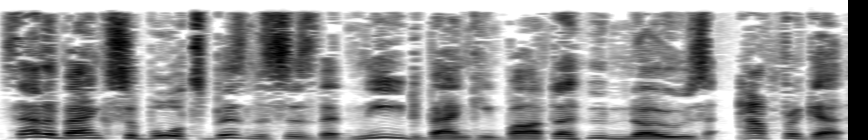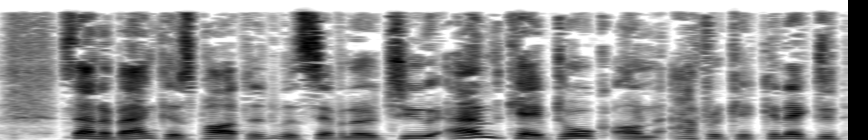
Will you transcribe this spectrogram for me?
Standard Bank supports businesses that need banking partner who knows Africa. Standard Bank has partnered with 702 and Cape Talk on Africa Connected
